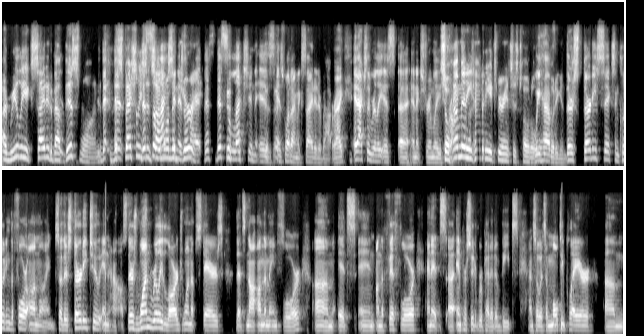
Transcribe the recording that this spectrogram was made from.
I'm really excited about this one, Th- especially this since I'm on the selection jury. my- this this selection is is what I'm excited about, right? It actually really is uh, an extremely So how many, how many experiences total? we have putting in? there's 36 including the four online so there's 32 in-house there's one really large one upstairs that's not on the main floor um it's in on the fifth floor and it's uh, in pursuit of repetitive beats and so it's a multiplayer um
